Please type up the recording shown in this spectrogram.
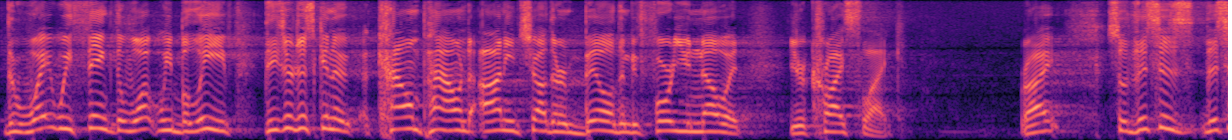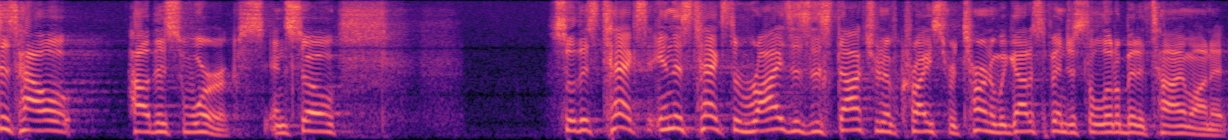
the way we think, the what we believe, these are just going to compound on each other and build. And before you know it, you're Christ-like, right? So this is this is how how this works. And so, so this text, in this text arises this doctrine of Christ's return, and we got to spend just a little bit of time on it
